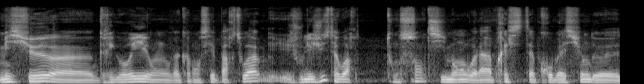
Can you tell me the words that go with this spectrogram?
Messieurs, euh, Grégory, on va commencer par toi. Je voulais juste avoir ton sentiment, voilà, après cette approbation de,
